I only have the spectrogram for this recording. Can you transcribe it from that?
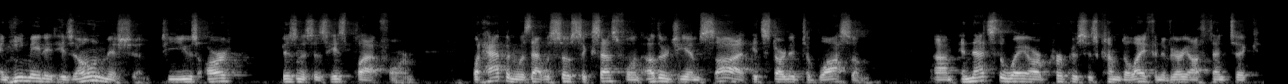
And he made it his own mission to use our business as his platform what happened was that was so successful and other GMs saw it, it started to blossom. Um, and that's the way our purpose has come to life in a very authentic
